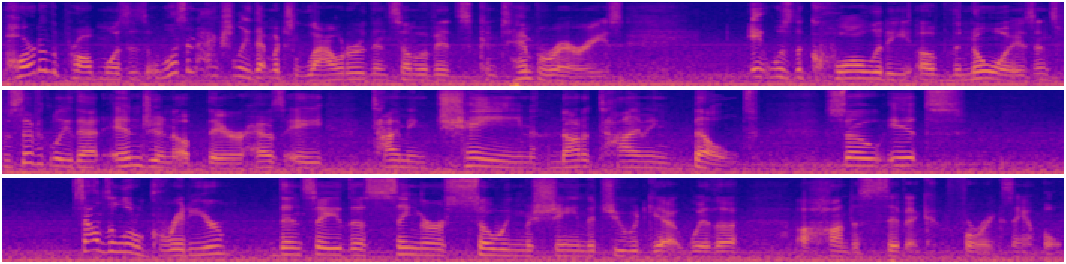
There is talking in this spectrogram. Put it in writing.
part of the problem was is it wasn't actually that much louder than some of its contemporaries. It was the quality of the noise, and specifically that engine up there has a timing chain, not a timing belt. So it sounds a little grittier than, say, the Singer sewing machine that you would get with a, a Honda Civic, for example.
